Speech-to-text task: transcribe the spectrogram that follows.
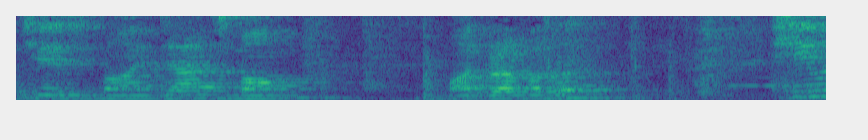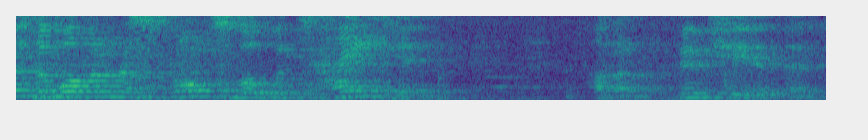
Which is my dad's mom, my grandmother. She was the woman responsible for taking. Hold on, who's she at there?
